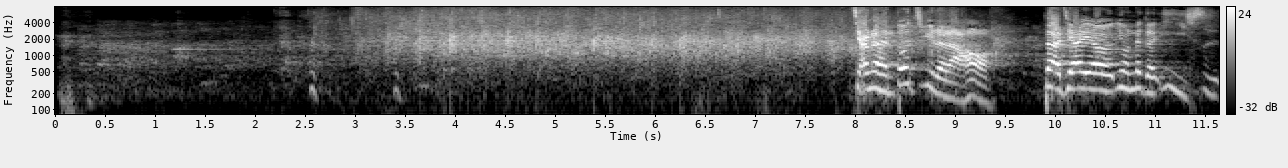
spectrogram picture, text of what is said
讲了很多句了啦哈！大家要用那个意识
